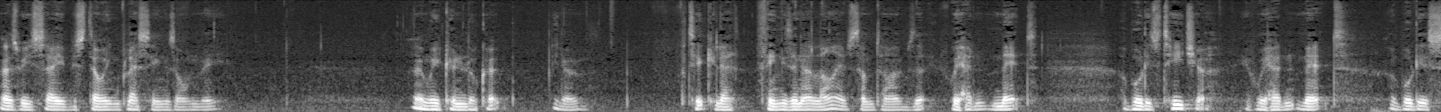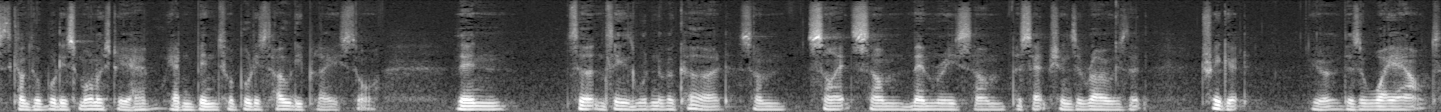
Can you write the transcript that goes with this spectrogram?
As we say, bestowing blessings on me. And we can look at, you know, particular things in our lives sometimes that if we hadn't met a Buddhist teacher, if we hadn't met a Buddhist, come to a Buddhist monastery, we hadn't been to a Buddhist holy place, or then certain things wouldn't have occurred. Some sights, some memories, some perceptions arose that triggered. You know, there's a way out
